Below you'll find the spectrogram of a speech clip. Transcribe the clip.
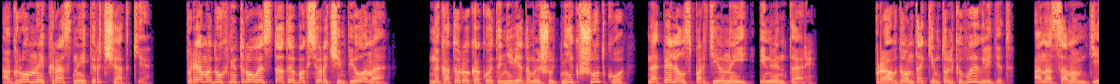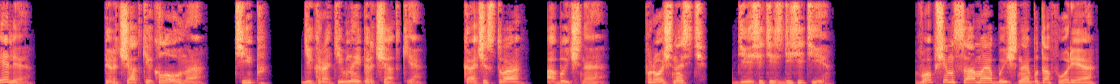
огромные красные перчатки. Прямо двухметровая статуя боксера-чемпиона, на которую какой-то неведомый шутник в шутку напялил спортивный инвентарь. Правда, он таким только выглядит, а на самом деле... Перчатки клоуна. Тип – декоративные перчатки. Качество – обычное. Прочность – 10 из 10. В общем, самая обычная бутафория.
